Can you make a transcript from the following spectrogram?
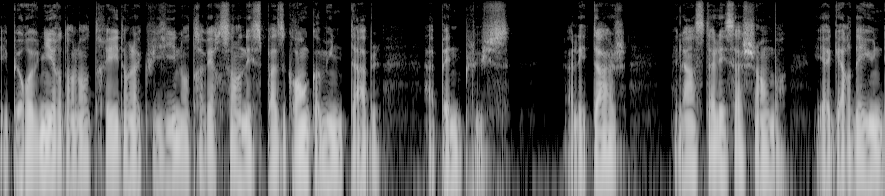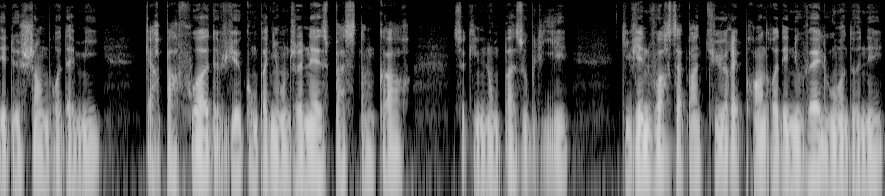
et peut revenir dans l'entrée et dans la cuisine en traversant un espace grand comme une table, à peine plus. À l'étage, elle a installé sa chambre, et à garder une des deux chambres d'amis, car parfois de vieux compagnons de jeunesse passent encore, ceux qui ne l'ont pas oublié, qui viennent voir sa peinture et prendre des nouvelles ou en donner,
